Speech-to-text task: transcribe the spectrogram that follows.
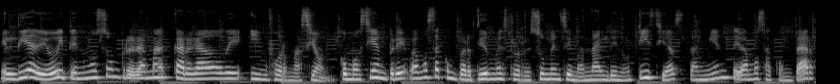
El día de hoy tenemos un programa cargado de información. Como siempre, vamos a compartir nuestro resumen semanal de noticias. También te vamos a contar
